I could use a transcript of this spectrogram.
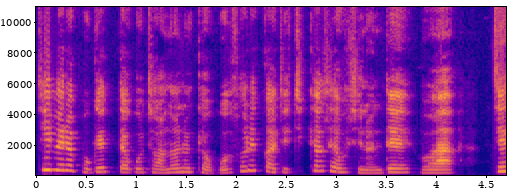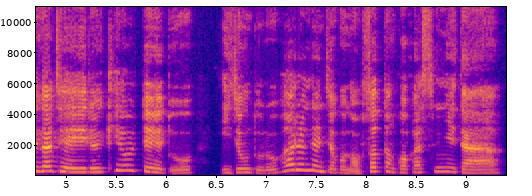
TV를 보겠다고 전원을 켜고 소리까지 치켜 세우시는데 와 제가 제 일을 키울 때에도 이 정도로 화를 낸 적은 없었던 것 같습니다.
